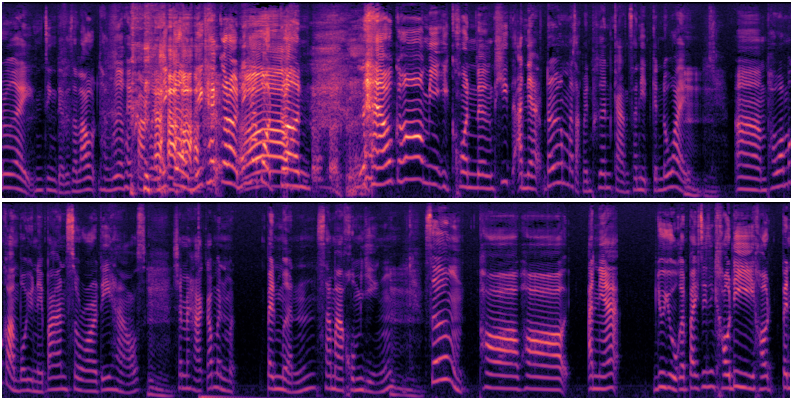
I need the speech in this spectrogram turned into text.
เรื่อยๆ จริงๆ เดี๋ยวจะเล่าทั้งเรื่องให้ฟังเลยนี่เกริ่นนี่แค่เกริ่นนี่แค่บทเกริ่นแล้วก็มีอีกคนหนึ่งที่อันเนี้ยเริ่มมาจากเป็นเพื่อนกันสนิทกันด้วยอืมอืมอ่า เพราะว่าเมื่อก่อนโบอยู่ในบ้าน sorority house อืมใช่ไหมคะ ก็เหมือนเป็นเหมือนสมาคมหญิงอืมอืมซึ่งพอพออันเนี้ยอยู่ๆกันไปจริงๆเขาดีเขาเป็น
